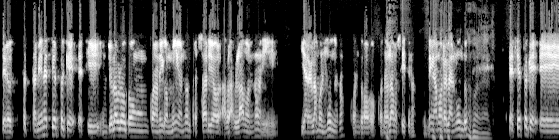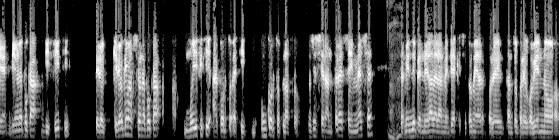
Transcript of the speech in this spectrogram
pero también es cierto que si yo lo hablo con, con amigos míos, ¿no? empresarios, hablamos, ¿no? Y, y arreglamos el mundo, ¿no? Cuando, cuando hablamos, sí, ¿no? Venga, vamos a arreglar el mundo. es cierto que eh, viene una época difícil, pero creo que va a ser una época muy difícil a corto, es decir, un corto plazo. No sé si serán tres, seis meses, también dependerá de las medidas que se tomen por el, tanto por el gobierno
